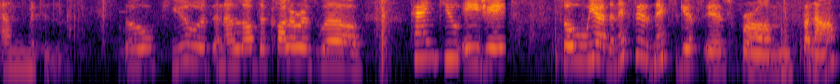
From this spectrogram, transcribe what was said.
and mittens. So cute. And I love the color as well. Thank you AJ so yeah the next next gift is from Sana.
